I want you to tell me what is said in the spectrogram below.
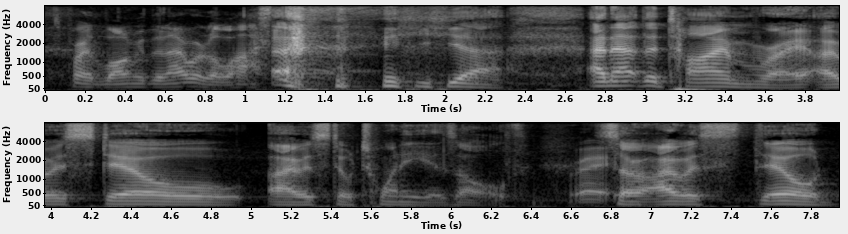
It's probably longer than I would have lasted. yeah. And at the time right I was still I was still 20 years old. Right. so I was still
